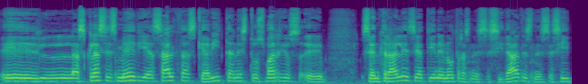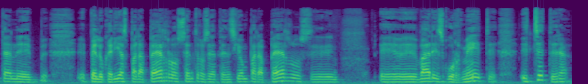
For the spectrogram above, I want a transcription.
eh, las clases medias, altas que habitan estos barrios eh, centrales ya tienen otras necesidades, necesitan eh, peluquerías para perros, centros de atención para perros, bares gourmet, etcétera.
